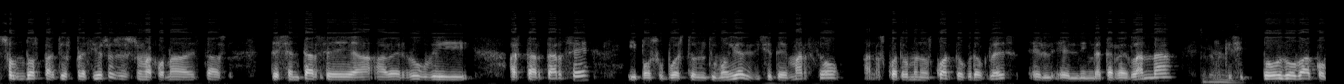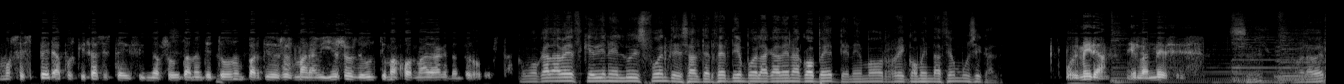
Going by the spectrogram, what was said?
son dos partidos preciosos, es una jornada de estas de sentarse a, ver rugby hasta hartarse y por supuesto el último día, 17 de marzo, a las 4 menos cuarto creo que es, el, el Inglaterra-Irlanda, que si todo va como se espera, pues quizás esté diciendo absolutamente todo en un partido de esos maravillosos de última jornada que tanto nos gusta. Como cada vez que viene Luis Fuentes al tercer tiempo de la cadena COPE, tenemos recomendación musical. Pues mira, irlandeses. Sí, a ver.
